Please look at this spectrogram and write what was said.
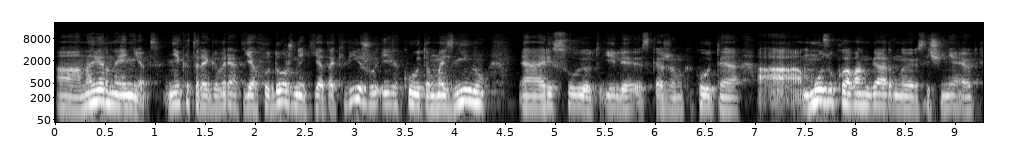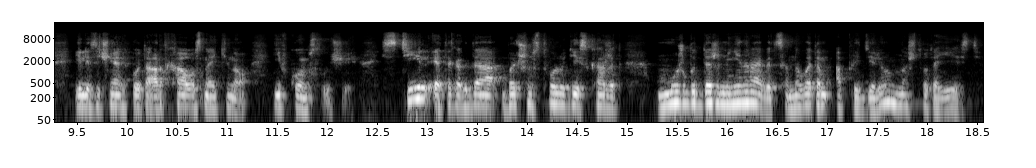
А, наверное, нет. Некоторые говорят, я художник, я так вижу, и какую-то мазнину а, рисуют, или, скажем, какую-то а, музыку авангардную сочиняют, или сочиняют какое-то артхаусное кино. Ни в коем случае. Стиль — это когда большинство людей скажет, может быть, даже мне не нравится, но в этом определенно что-то есть.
